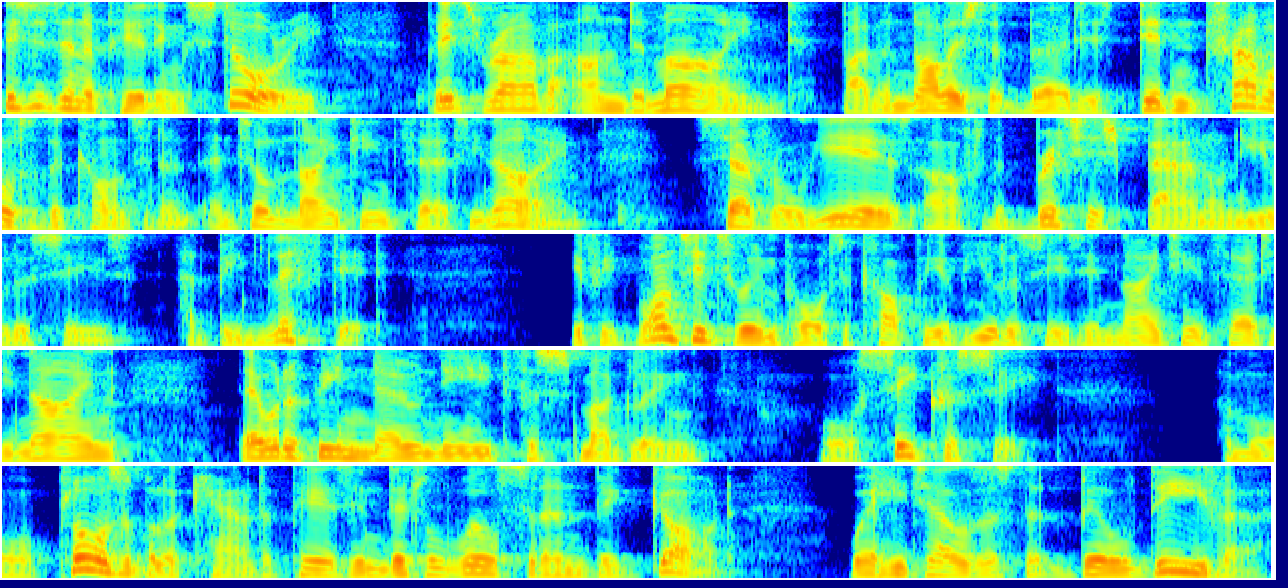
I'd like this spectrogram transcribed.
This is an appealing story, but it's rather undermined by the knowledge that Burgess didn't travel to the continent until 1939, several years after the British ban on Ulysses had been lifted. If he'd wanted to import a copy of Ulysses in 1939, there would have been no need for smuggling or secrecy. A more plausible account appears in Little Wilson and Big God, where he tells us that Bill Dever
